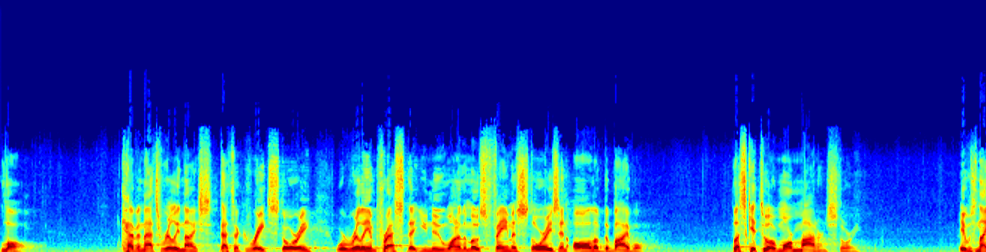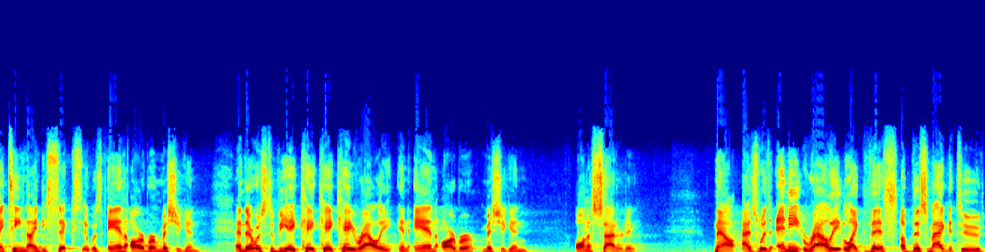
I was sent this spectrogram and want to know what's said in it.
Law. Kevin, that's really nice. That's a great story. We're really impressed that you knew one of the most famous stories in all of the Bible. Let's get to a more modern story. It was 1996, it was Ann Arbor, Michigan. And there was to be a KKK rally in Ann Arbor, Michigan on a Saturday. Now, as with any rally like this, of this magnitude,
